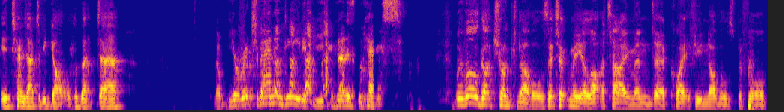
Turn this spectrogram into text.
it turns out to be gold. But uh, Nope. you're a rich man indeed if, you, if that is the case. We've all got trunk novels. It took me a lot of time and uh, quite a few novels before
